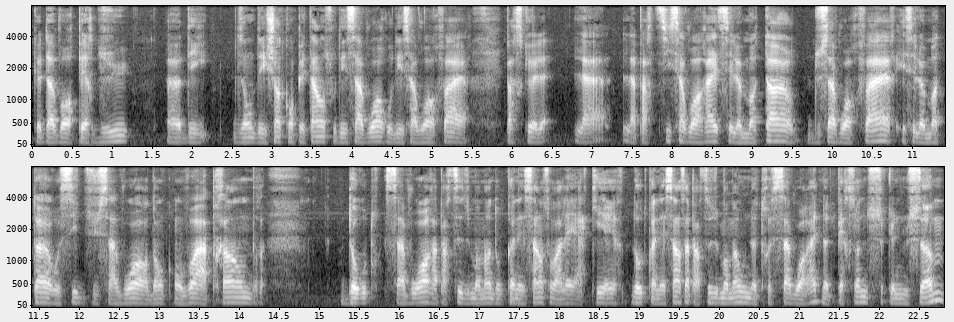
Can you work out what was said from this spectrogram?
que d'avoir perdu des, disons, des champs de compétences ou des savoirs ou des savoir-faire. Parce que la, partie savoir-être, c'est le moteur du savoir-faire et c'est le moteur aussi du savoir. Donc, on va apprendre d'autres savoirs à partir du moment d'autres connaissances. On va aller acquérir d'autres connaissances à partir du moment où notre savoir-être, notre personne, ce que nous sommes,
